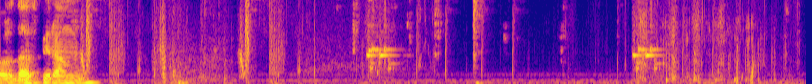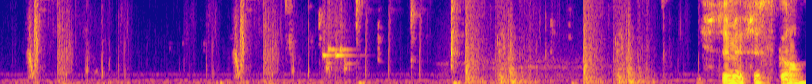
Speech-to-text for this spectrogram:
Golda zbieramy. Niszczymy wszystko.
